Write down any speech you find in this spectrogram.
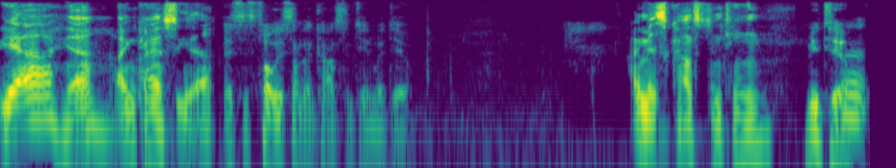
Yeah, yeah, I can kind of see that. this is totally something Constantine would do. I miss Constantine. Me too. Mm.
